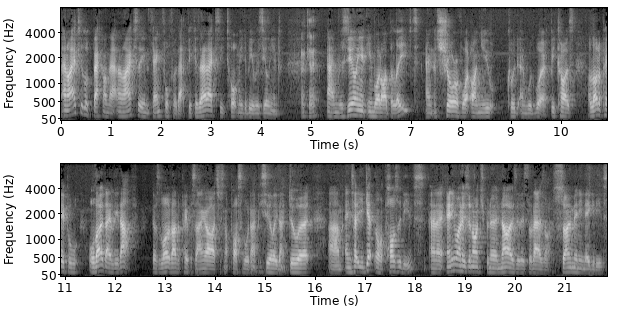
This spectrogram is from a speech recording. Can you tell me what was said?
And I actually look back on that and I actually am thankful for that because that actually taught me to be resilient. Okay. And resilient in what I believed and sure of what I knew could and would work because a lot of people, although they lit up, there was a lot of other people saying, oh, it's just not possible, don't be silly, don't do it. Um, and so you get all the positives, and uh, anyone who's an entrepreneur knows that there's, there's so many negatives.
